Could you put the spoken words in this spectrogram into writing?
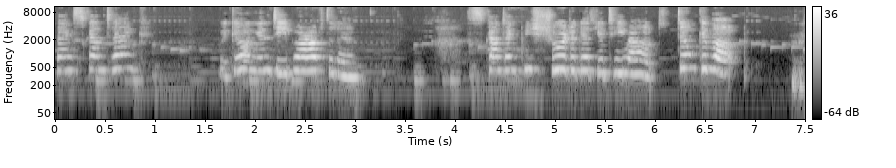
Thanks, Skuntank. We're going in deeper after them. Skuntank, be sure to get your team out. Don't give up.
